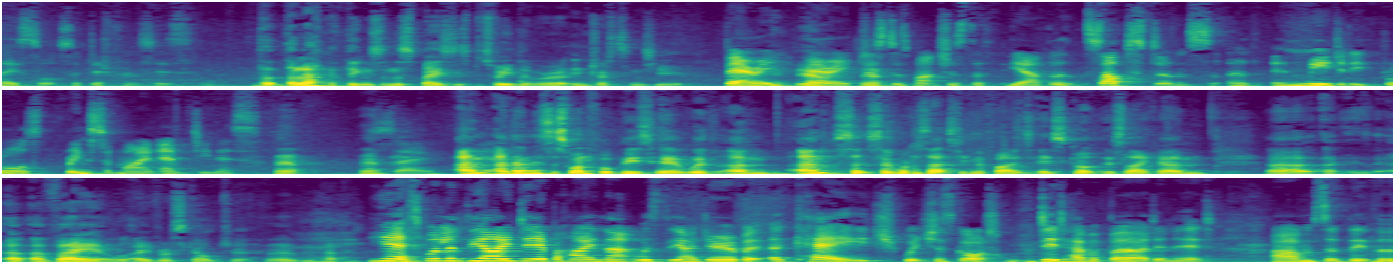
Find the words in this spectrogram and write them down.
those sorts of differences. the, the lack of things and the spaces between them are interesting to you. Very, Yeah, very, yeah. just as much as the yeah the substance uh, immediately draws brings to mind emptiness. Yeah. Yeah. So, um, yeah. And then there's this wonderful piece here with. Um, um, so, so what does that signify? It's, it's got. It's like um, uh, a, a veil over a sculpture. Um, Yes, well, the idea behind that was the idea of a, a cage which has got did have a bird in it. Um, so the, the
